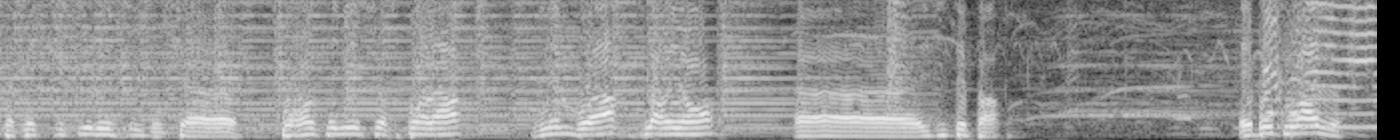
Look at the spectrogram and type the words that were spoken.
ça peut être utile aussi. Donc euh, pour renseigner sur ce point-là, venez me voir, Florian, n'hésitez pas. Et bon courage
